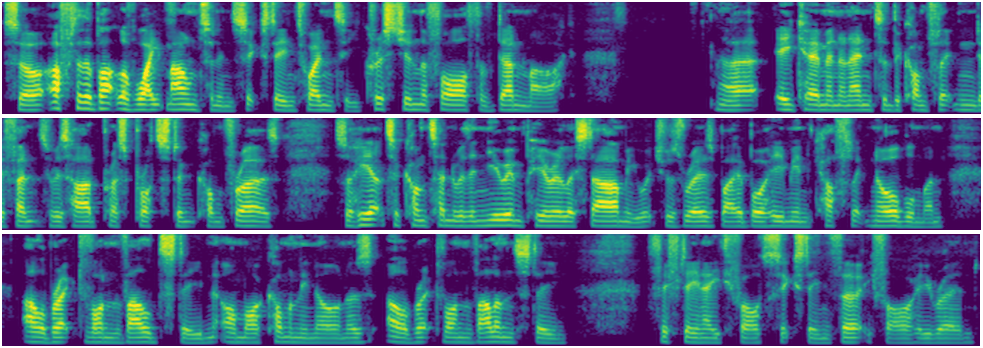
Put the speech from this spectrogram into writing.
So after the Battle of White Mountain in 1620, Christian IV of Denmark uh, he came in and entered the conflict in defence of his hard pressed Protestant confreres. So he had to contend with a new imperialist army, which was raised by a Bohemian Catholic nobleman, Albrecht von Waldstein, or more commonly known as Albrecht von Wallenstein. 1584 to 1634 he reigned.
